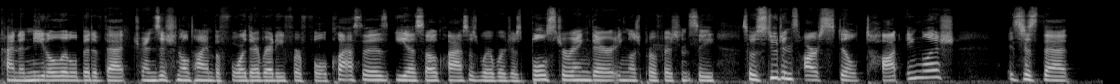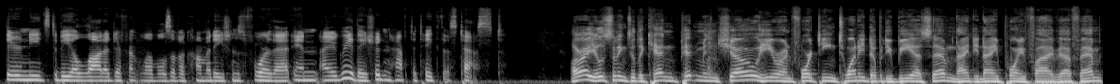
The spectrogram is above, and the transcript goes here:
kind of need a little bit of that transitional time before they're ready for full classes. ESL classes where we're just bolstering their English proficiency. So students are still taught English. It's just that there needs to be a lot of different levels of accommodations for that. And I agree, they shouldn't have to take this test. All right, you're listening to the Ken Pittman Show here on 1420 WBSM 99.5 FM.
